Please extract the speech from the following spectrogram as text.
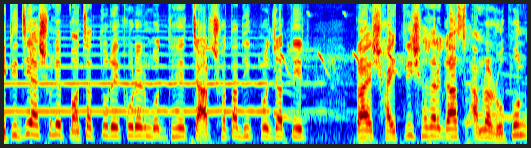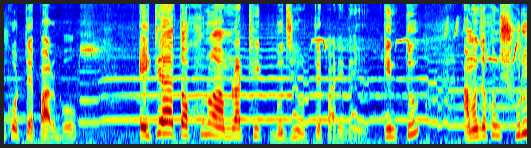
এটি যে আসলে পঁচাত্তর একরের মধ্যে চার শতাধিক প্রজাতির প্রায় সাঁত্রিশ হাজার গাছ আমরা রোপণ করতে পারব, এটা তখনও আমরা ঠিক বুঝে উঠতে পারি নাই। কিন্তু আমরা যখন শুরু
